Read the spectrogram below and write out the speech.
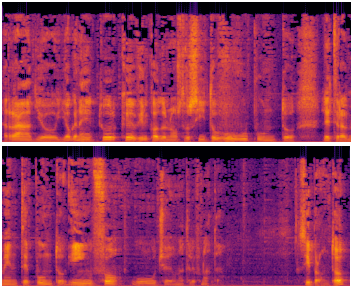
Radio Yoga Network. Vi ricordo il nostro sito www.letteralmente.info. Uh, c'è una telefonata. Sì, pronto?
